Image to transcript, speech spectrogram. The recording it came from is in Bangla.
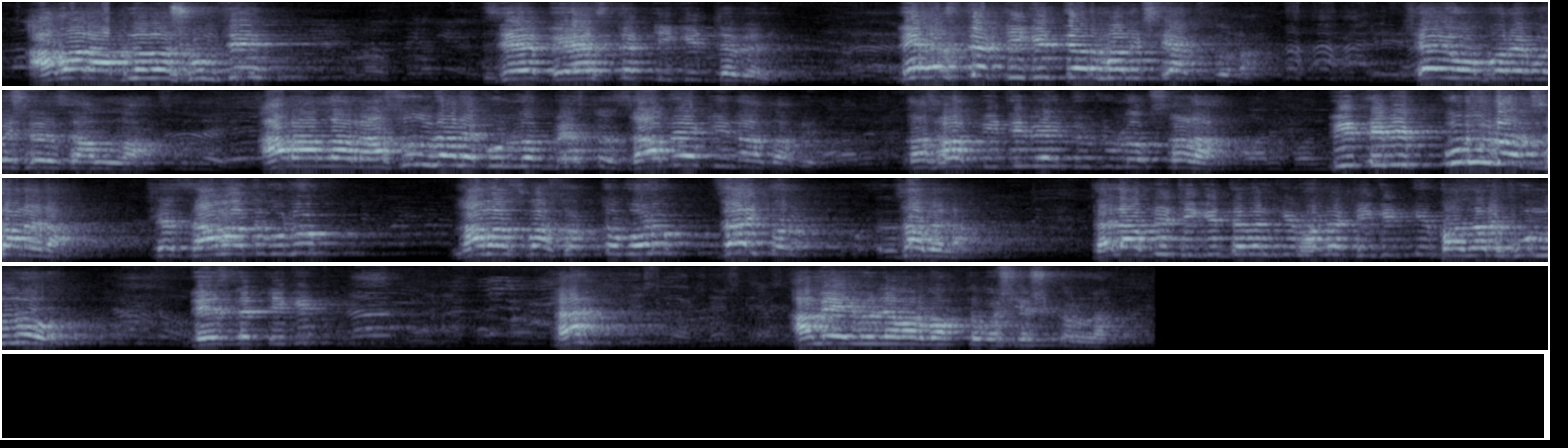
আবার আপনারা শুনছি যে বেহেস্তের টিকিট দেবেন। বেহেস্তের টিকিট দেওয়ার মালিক সে একজন না। সেই ওপরে বসে আছে আল্লাহ। আর আল্লাহ রাসুল জানে কোন লোক বেহেস্ত যাবে কি না যাবে। তাছাড়া পৃথিবীর দুটো লোক ছাড়া পৃথিবীর কোন লোক জানে না। সে জামাতে বলুক, নামাজ ওয়াক্ত পড়ুক যাই করুক, যাবে না। তাহলে আপনি টিকিট দেবেন কীভাবে? টিকিট কি বাজারে পূর্ণ? বেহেস্তের টিকিট? হ্যাঁ? আমি এই বলে আমার বক্তব্য শেষ করলাম।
